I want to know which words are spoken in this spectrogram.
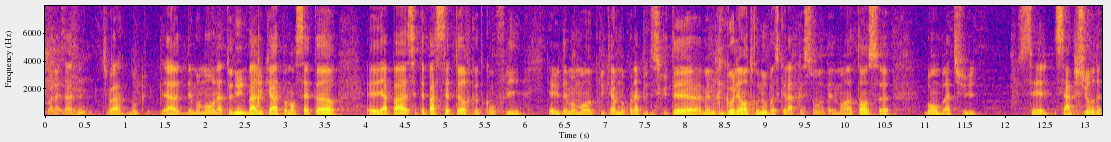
quoi la ZAD, tu vois? Donc, il y a des moments où on a tenu une barricade pendant 7 heures, et y a pas, c'était pas 7 heures que de conflit. Il y a eu des moments plus calmes, donc on a pu discuter, même rigoler entre nous, parce que la pression est tellement intense. bon, bah, tu, c'est, c'est absurde.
